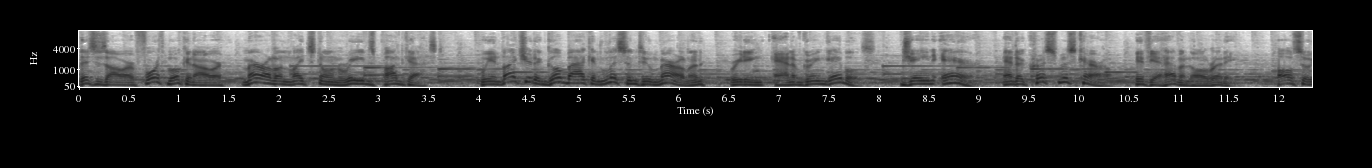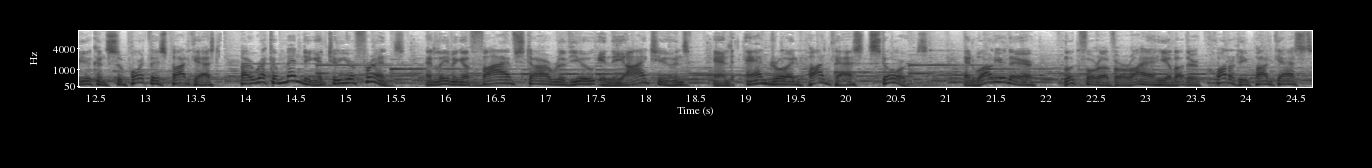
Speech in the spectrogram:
This is our fourth book in our Marilyn Lightstone Reads podcast. We invite you to go back and listen to Marilyn reading Anne of Green Gables, Jane Eyre, and A Christmas Carol if you haven't already. Also, you can support this podcast by recommending it to your friends and leaving a five star review in the iTunes and Android podcast stores. And while you're there, look for a variety of other quality podcasts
